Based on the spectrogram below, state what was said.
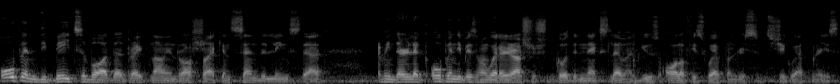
open debates about that right now in Russia. I can send the links that I mean, there are like open debates on whether Russia should go the next level and use all of its weaponry, strategic weaponries.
